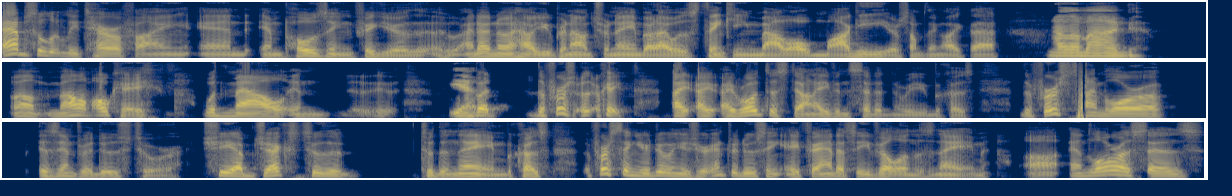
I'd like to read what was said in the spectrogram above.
absolutely terrifying and imposing figure. Who I don't know how you pronounce her name, but I was thinking Malo Magi or something like that. Malamag. Well, Mal, okay, with Mal and uh, Yeah. but the first okay, I, I I wrote this down. I even said it in the review because the first time Laura is introduced to her, she objects to the to the name because the first thing you're doing is you're introducing a fantasy villain's name, uh, and Laura says,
